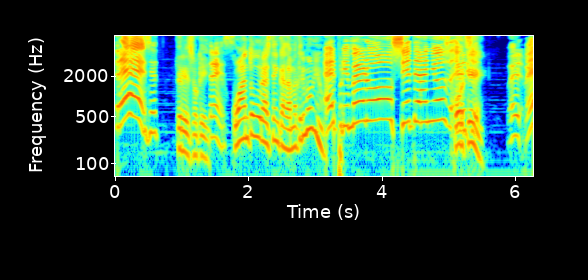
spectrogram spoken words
Tres. Tres, ok. Tres. ¿Cuánto duraste en cada matrimonio? El primero, siete años. ¿Por el qué? el- ¿Eh?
